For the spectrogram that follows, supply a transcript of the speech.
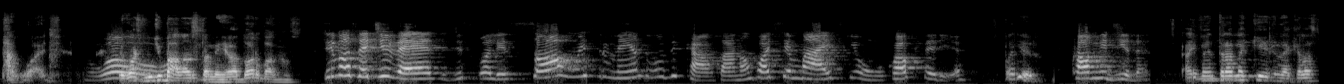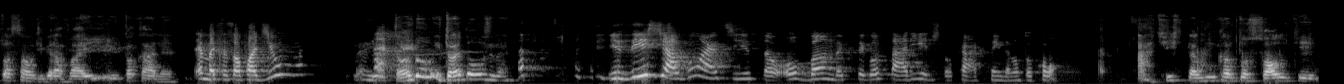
pagode. Uou. Eu gosto muito de balanço também, eu adoro balanço. Se você tivesse de escolher só um instrumento musical, tá? Não pode ser mais que um. Qual que seria? Pandeiro. Qual medida? Aí vai entrar naquele, naquela situação de gravar e, e tocar, né? É, mas você só pode um, né? É, então, é 12, então é 12, né? Existe algum artista ou banda que você gostaria de tocar, que você ainda não tocou? Artista, algum cantor solo que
